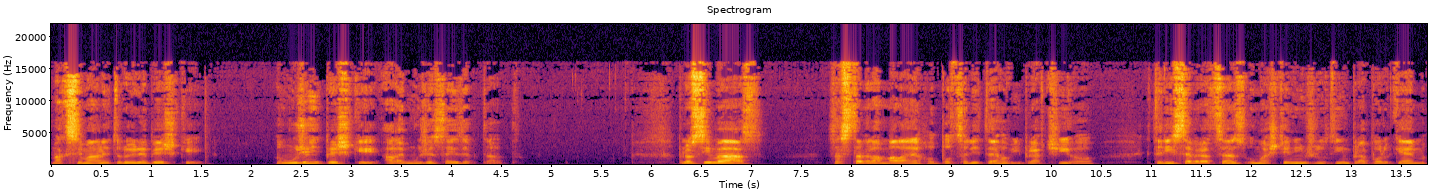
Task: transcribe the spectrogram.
maximálně to dojde pěšky. No může jít pěšky, ale může se jí zeptat. Prosím vás, zastavila malého, poceditého výpravčího, který se vracel s umaštěným žlutým praporkem,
